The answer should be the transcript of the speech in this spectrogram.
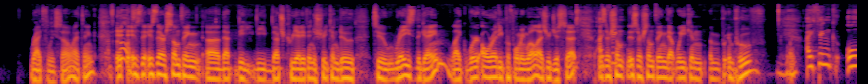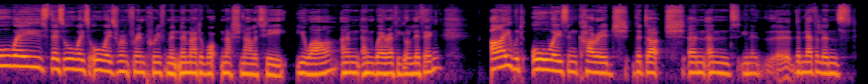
Rightfully so, I think. Is, there, is there something uh, that the, the Dutch creative industry can do to raise the game? Like we're already performing well, as you just said. Is I there some? Is there something that we can improve? Like, I think always there's always always room for improvement, no matter what nationality you are and and wherever you're living. I would always encourage the Dutch and and you know the, the Netherlands,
